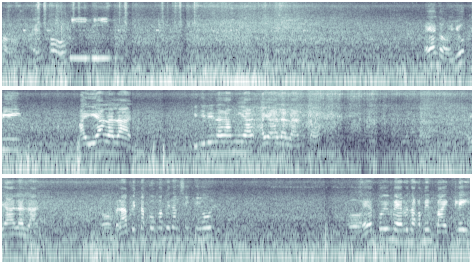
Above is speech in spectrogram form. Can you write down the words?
Oh, ayun po. oh. Ayan o, UP Ayala Land. Binili na lang Ayala Land to. Ayala Land. Oh, malapit na po kami ng City Hall. Oh, ayan yung meron na kaming bike lane.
